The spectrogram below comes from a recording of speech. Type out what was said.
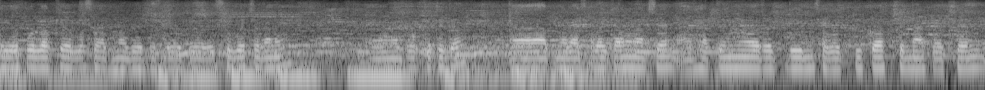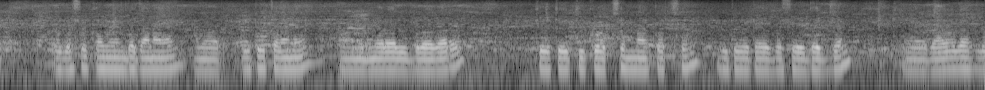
এই উপলক্ষে অবশ্যই আপনাদের শুভেচ্ছা জানাই আমার পক্ষ থেকে। আপনারা সবাই কেমন আছেন? আর হ্যাপি নিউ ইয়ারের দিন, সবাই কী করছেন, না করছেন, অবশ্যই কমেন্টে জানাবেন আমার ইউটিউব চ্যানেলে আমাদের মোরাল ব্লগারে কে কে কী করছেন, না করছেন, ভিডিওটা অবশ্যই দেখবেন। ভালো লাগলে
